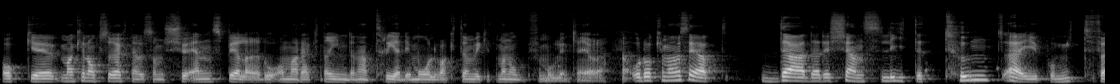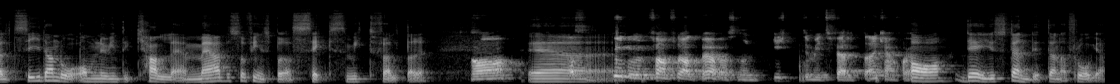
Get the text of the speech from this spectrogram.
Och eh, man kan också räkna det som 21 spelare då om man räknar in den här tredje målvakten, vilket man nog förmodligen kan göra. Och då kan man väl säga att där, där det känns lite tunt är ju på mittfältssidan då. Om nu inte Kalle är med så finns bara sex mittfältare. Ja. Eh, Det skulle framförallt behövas någon yttermittfältare kanske. ja, det är ju ständigt denna fråga.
